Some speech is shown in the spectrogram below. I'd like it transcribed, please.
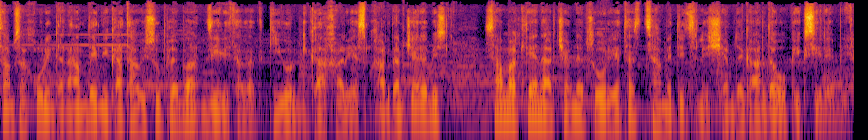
სამსახურიდან ამდენი გათავისუფლება, ძირითადად გიორგი გახარიას მხარდამჭერების სამართლიან არჩევნებს 2013 წლის შემდეგ არ დაუფიქსირებია.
